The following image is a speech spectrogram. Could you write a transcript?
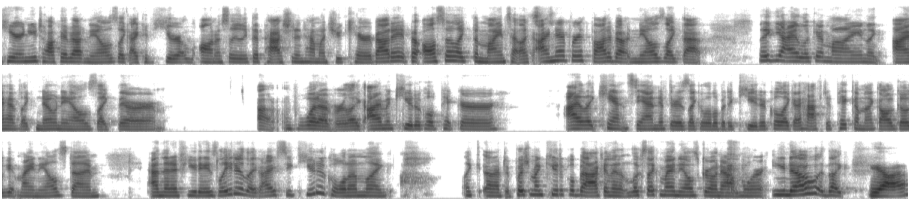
hearing you talk about nails. Like I could hear honestly, like the passion and how much you care about it, but also like the mindset. Like I never thought about nails like that. Like yeah, I look at mine. Like I have like no nails. Like they're uh, whatever. Like I'm a cuticle picker. I like can't stand if there's like a little bit of cuticle, like I have to pick them. Like I'll go get my nails done. And then a few days later, like I see cuticle and I'm like, oh, like I have to push my cuticle back and then it looks like my nails grown out more, you know, like, yeah.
